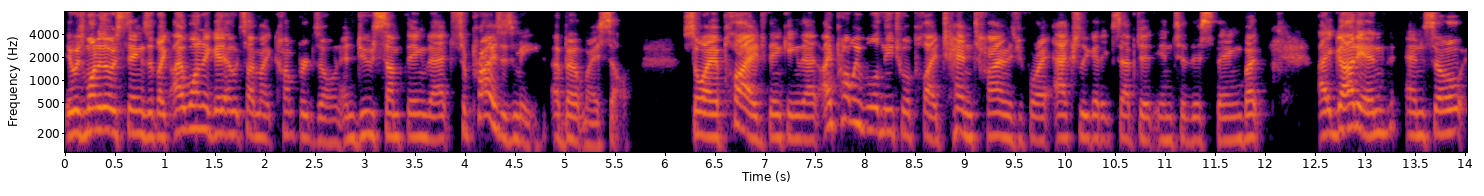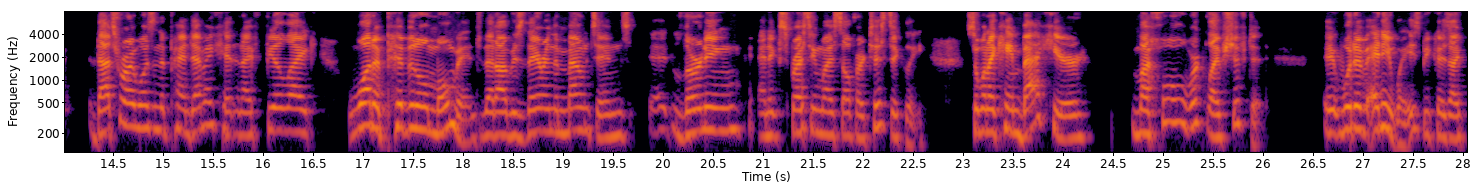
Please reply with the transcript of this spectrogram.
it was one of those things of like i want to get outside my comfort zone and do something that surprises me about myself. So i applied thinking that i probably will need to apply 10 times before i actually get accepted into this thing but i got in and so that's where i was in the pandemic hit and i feel like what a pivotal moment that i was there in the mountains eh, learning and expressing myself artistically. So when i came back here my whole work life shifted it would have anyways because I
